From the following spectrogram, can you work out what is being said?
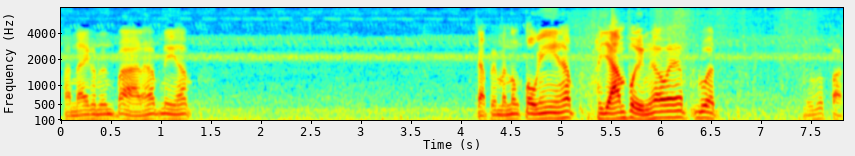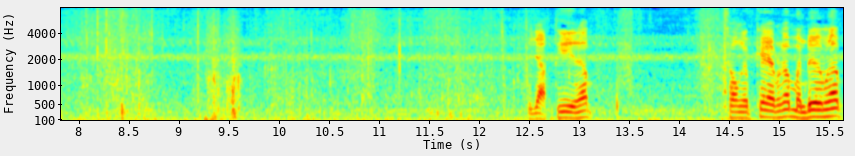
ผ่านในคนเดินป่านะครับนี่ครับจับไปมันตรงๆอย่างนี้ครับ พยายามฝืนเข้าไว้ครับรวดเดี๋ยวก็ปัก ขยับที่นะครับ ช่องแคบๆนะครับเหมือนเดิมครับ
